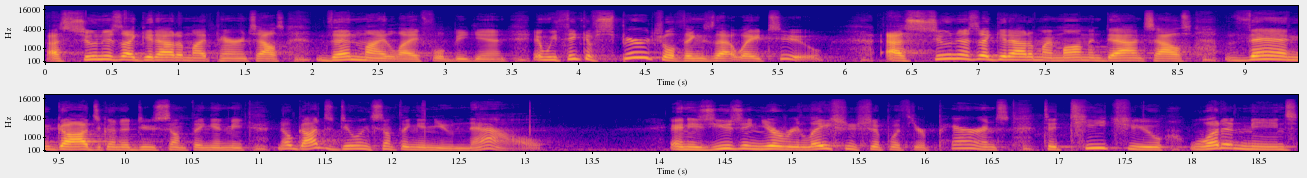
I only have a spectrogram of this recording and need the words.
As soon as I get out of my parents' house, then my life will begin. And we think of spiritual things that way too. As soon as I get out of my mom and dad's house, then God's going to do something in me. No, God's doing something in you now. And He's using your relationship with your parents to teach you what it means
